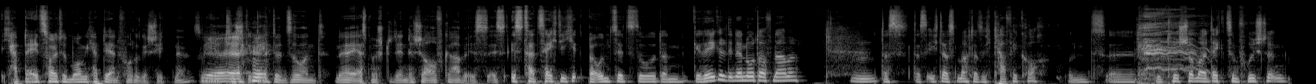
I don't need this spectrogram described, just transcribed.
ich habe da jetzt heute Morgen, ich habe dir ein Foto geschickt, ne? So ja. Tisch gedeckt und so und ne, erstmal studentische Aufgabe ist. Es ist tatsächlich bei uns jetzt so dann geregelt in der Notaufnahme, mhm. dass, dass ich das mache, dass ich Kaffee koche und äh, den Tisch schon mal deckt zum Frühstücken.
